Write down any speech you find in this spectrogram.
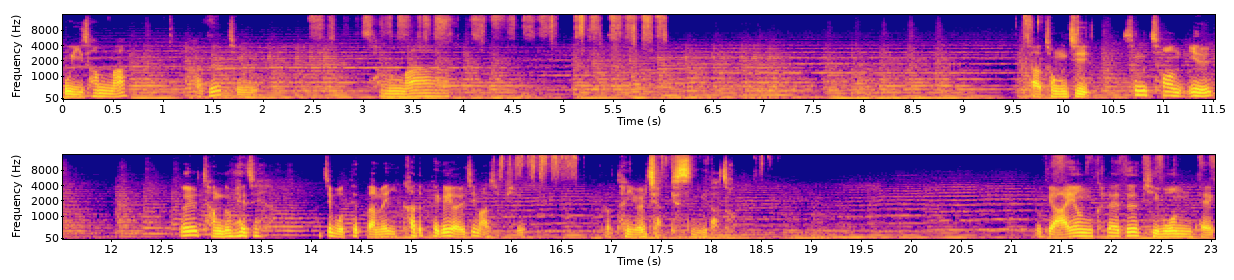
또 2, 3막 카드 뒷 3막 자 정지 승천 1을 잠금 해제하지 못했다면 이 카드팩을 열지 마십시오. 그렇다면 열지 않겠습니다. 저. 여기 아이언클레드 기본 덱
